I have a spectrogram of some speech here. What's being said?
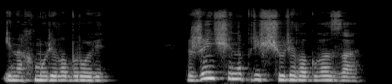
и нахмурила брови. Женщина прищурила глаза.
